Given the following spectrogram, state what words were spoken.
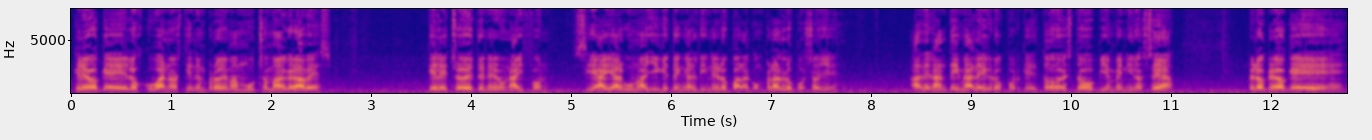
creo que los cubanos tienen problemas mucho más graves que el hecho de tener un iPhone. Si hay alguno allí que tenga el dinero para comprarlo, pues oye, adelante y me alegro, porque todo esto bienvenido sea. Pero creo que,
